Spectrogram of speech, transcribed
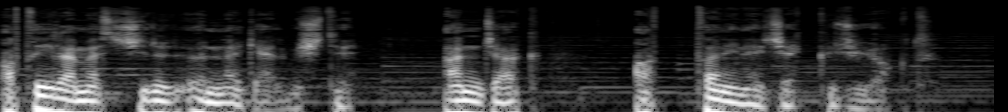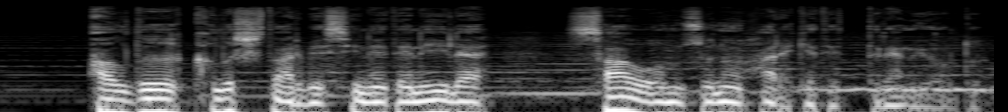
Atıyla mescidin önüne gelmişti. Ancak attan inecek gücü yoktu. Aldığı kılıç darbesi nedeniyle sağ omzunu hareket ettiremiyordu.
